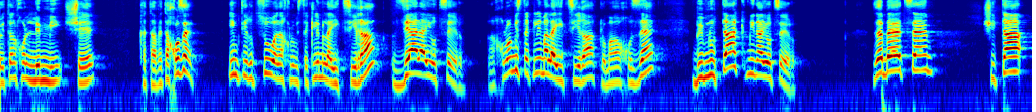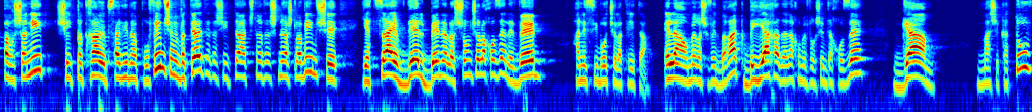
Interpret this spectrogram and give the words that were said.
יותר נכון למי שכתב את החוזה. אם תרצו, אנחנו מסתכלים על היצירה ועל היוצר. אנחנו לא מסתכלים על היצירה, כלומר החוזה, במנותק מן היוצר. זה בעצם שיטה פרשנית שהתפתחה בפסק דין הפרופים, שמבטלת את השיטה, את שני, השלבים, שיצרה הבדל בין הלשון של החוזה לבין הנסיבות של הכריתה. אלא, אומר השופט ברק, ביחד אנחנו מפרשים את החוזה, גם מה שכתוב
